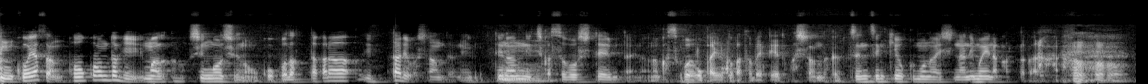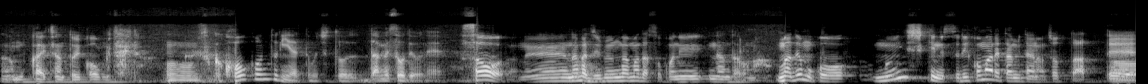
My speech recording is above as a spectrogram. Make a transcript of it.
うん、高野山、高校の時、まあ、真言宗の高校だったから、行ったりはしたんだよね。行って何日か過ごして、みたいな、なんかすごいおかゆとか食べてとかしたんだけど、全然記憶もないし、何も得なかったから、あもう一回ちゃんと行こうみたいな。うんそっか高校の時にやってもちょっとダメそうだよねそうだね。なんか自分がまだそこに、なんだろうな。まあでもこう、無意識に刷り込まれたみたいなのはちょっとあって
